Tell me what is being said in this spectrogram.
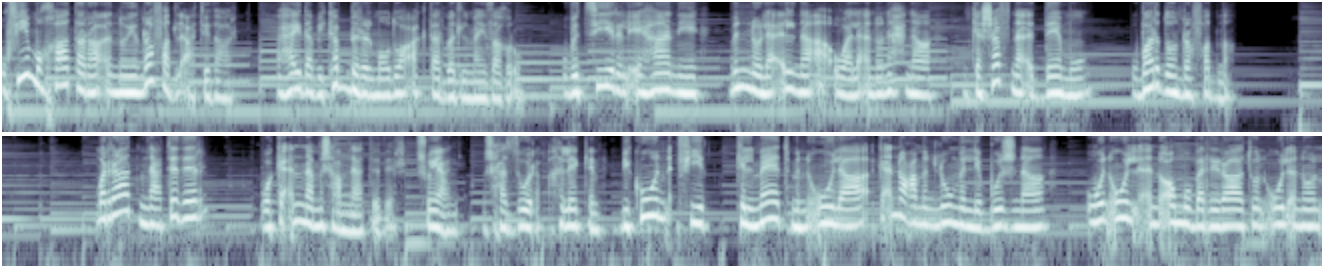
وفي مخاطرة إنه ينرفض الاعتذار. فهيدا بكبر الموضوع أكتر بدل ما يصغره. وبتصير الإهانة منه لإلنا أقوى لأنه نحن انكشفنا قدامه وبرضه انرفضنا. مرات بنعتذر وكأننا مش عم نعتذر. شو يعني؟ مش حزورة. لكن بيكون في كلمات منقولها كأنه عم نلوم اللي بوجنا ونقول إنه أو مبررات ونقول إنه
